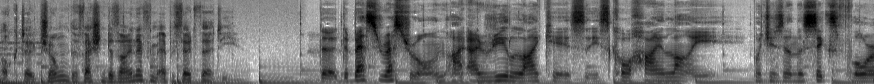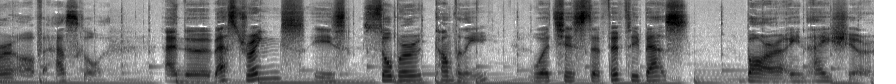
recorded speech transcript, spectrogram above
Octo Chung, the fashion designer from episode 30. The the best restaurant I, I really like is is called High Line, which is on the sixth floor of Ascot. And the best drinks is Sober Company, which is the 50 best bar in Asia.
